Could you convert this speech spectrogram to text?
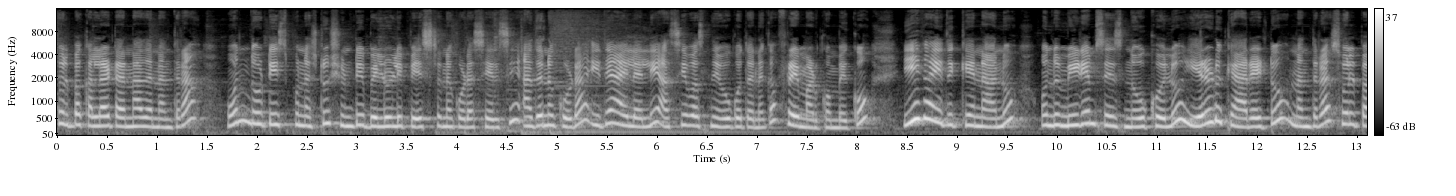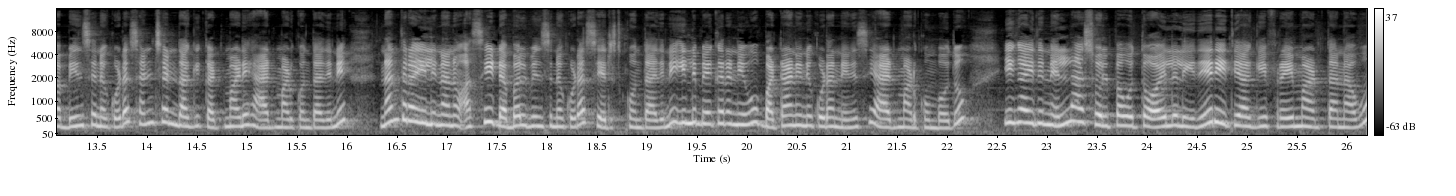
ಸ್ವಲ್ಪ ಕಲರ್ ಟರ್ನ್ ಆದ ನಂತರ ಒಂದು ಟೀ ಸ್ಪೂನಷ್ಟು ಶುಂಠಿ ಬೆಳ್ಳುಳ್ಳಿ ಪೇಸ್ಟನ್ನು ಕೂಡ ಸೇರಿಸಿ ಅದನ್ನು ಕೂಡ ಇದೇ ಆಯಿಲಲ್ಲಿ ಹಸಿ ವಾಸನೆ ಹೋಗೋ ತನಕ ಫ್ರೈ ಮಾಡ್ಕೊಬೇಕು. ಈಗ ಇದಕ್ಕೆ ನಾನು ಒಂದು ಮೀಡಿಯಮ್ ಸೈಜ್ ನೋಕೋಲು ಎರಡು ಕ್ಯಾರೆಟು ನಂತರ ಸ್ವಲ್ಪ ಬೀನ್ಸನ್ನು ಕೂಡ ಸಣ್ಣ ಸಣ್ಣದಾಗಿ ಕಟ್ ಮಾಡಿ ಆ್ಯಡ್ ಮಾಡ್ಕೊತಾ ಇದ್ದೀನಿ. ನಂತರ ಇಲ್ಲಿ ನಾನು ಹಸಿ ಡಬಲ್ ಬೀನ್ಸ್ನ ಕೂಡ ಸೇರಿಸ್ಕೊತಾ ಇದ್ದೀನಿ. ಇಲ್ಲಿ ಬೇಕಾದ್ರೆ ನೀವು ಬಟಾಣಿನೂ ಕೂಡ ನೆನೆಸಿ ಆ್ಯಡ್ ಮಾಡ್ಕೊಬೋದು. ಈಗ ಇದನ್ನೆಲ್ಲ ಸ್ವಲ್ಪ ಹೊತ್ತು ಆಯಿಲಲ್ಲಿ ಇದೇ ರೀತಿಯಾಗಿ ಫ್ರೈ ಮಾಡ್ತಾ ನಾವು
